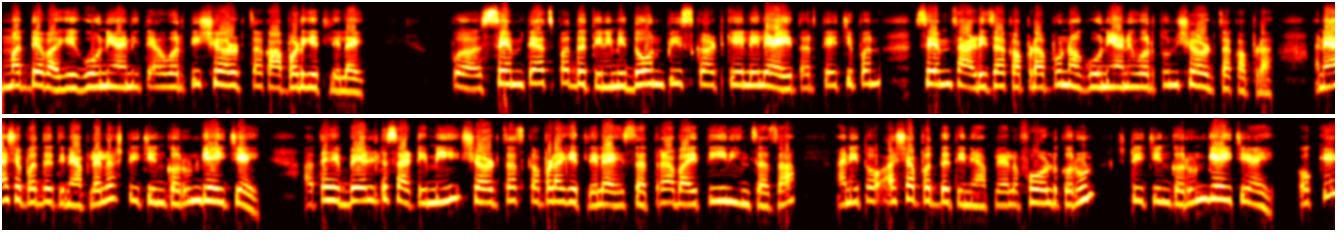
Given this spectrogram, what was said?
मध्यभागी गोणी आणि त्यावरती शर्टचा कापड घेतलेला आहे. प सेम त्याच पद्धतीने मी दोन पीस कट केलेले आहे तर त्याची पण सेम साडीचा कपडा पुन्हा गुणी आणि वरतून शर्टचा कपडा. आणि अशा पद्धतीने आपल्याला स्टिचिंग करून घ्यायची आहे. आता हे बेल्टसाठी मी शर्टचाच कपडा घेतलेला आहे सतरा बाय तीन इंचाचा. आणि तो अशा पद्धतीने आपल्याला फोल्ड करून स्टिचिंग करून घ्यायची आहे. ओके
